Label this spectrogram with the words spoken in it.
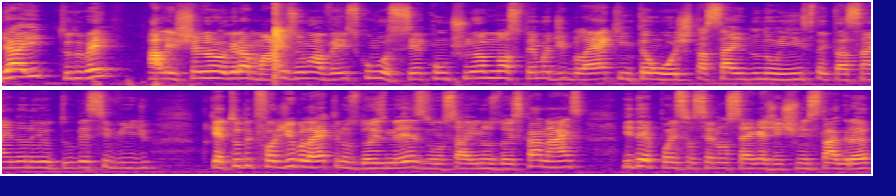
E aí, tudo bem? Alexandre Nogueira mais uma vez com você, continuando nosso tema de Black, então hoje tá saindo no Insta e tá saindo no YouTube esse vídeo, porque tudo que for de Black nos dois meses vão sair nos dois canais, e depois se você não segue a gente no Instagram,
